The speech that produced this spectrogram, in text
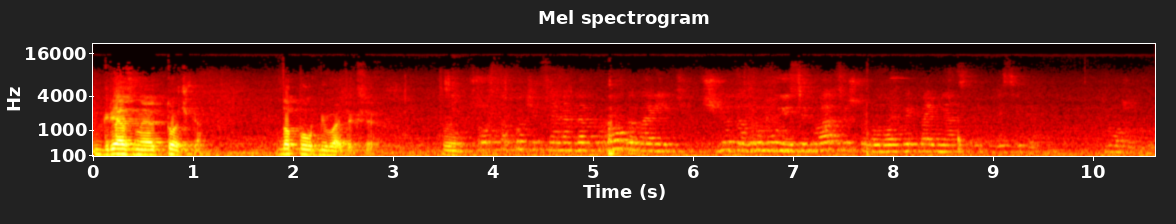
грязная точка. Да поубивать их всех. Просто хочется иногда проговорить чью-то другую ситуацию, чтобы, может быть, подняться для себя. Может быть.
